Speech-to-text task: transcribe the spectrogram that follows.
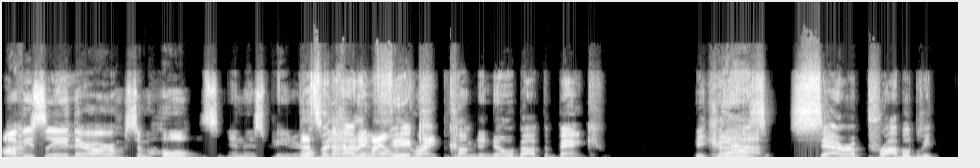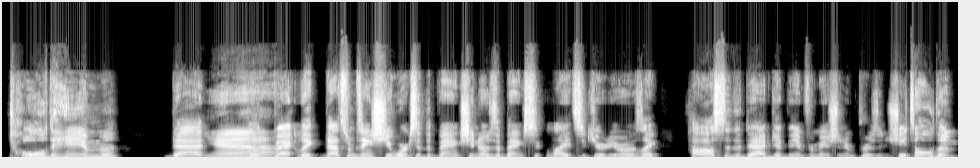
Obviously, there are some holes in this, Peter. That's well, but how did my only Vic gripe. come to know about the bank? Because Yeah. Sarah probably told him that Yeah. the bank. Like that's what I'm saying. She works at the bank. She knows the bank's light security. Or it was like, how else did the dad get the information in prison? She told him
